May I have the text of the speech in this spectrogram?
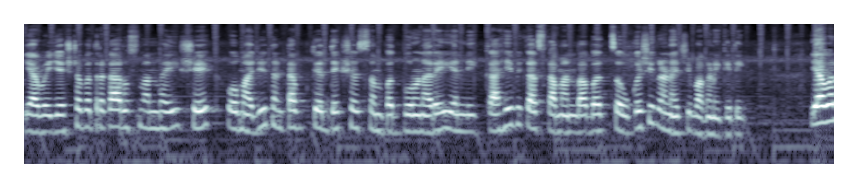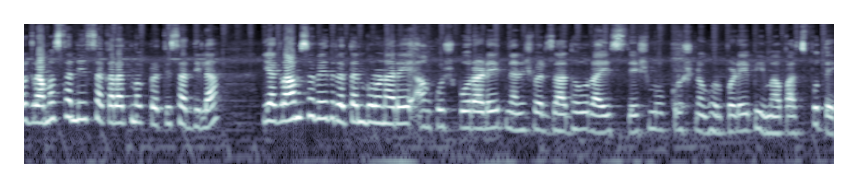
यावेळी ज्येष्ठ पत्रकार उस्मानभाई शेख व माजी तंटामुक्ती अध्यक्ष संपत बोरणारे यांनी काही विकास कामांबाबत चौकशी करण्याची मागणी केली. यावर ग्रामस्थांनी सकारात्मक प्रतिसाद दिला या ग्रामसभेत रतन बोरणारे अंकुश बोराडे ज्ञानेश्वर जाधव राईस देशमुख कृष्ण घोरपडे भीमा पाचपुते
